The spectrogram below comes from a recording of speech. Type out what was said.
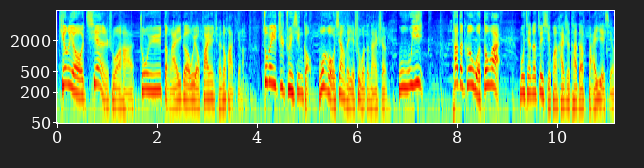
听友倩说哈，终于等来一个我有发言权的话题了。作为一只追星狗，我偶像的也是我的男神武艺，他的歌我都爱。目前呢，最喜欢还是他的《白夜行》，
